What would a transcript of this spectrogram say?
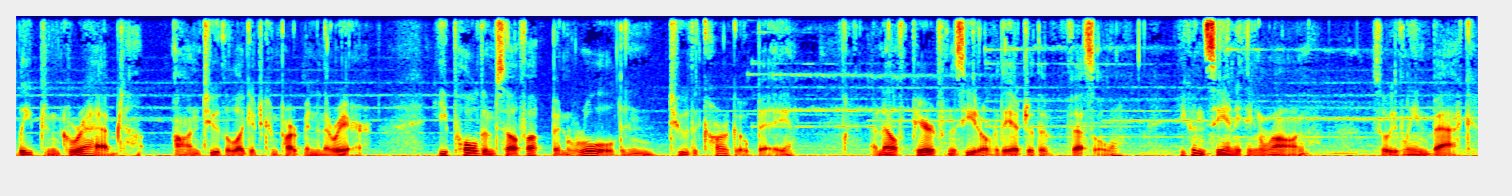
leaped and grabbed onto the luggage compartment in the rear. He pulled himself up and rolled into the cargo bay. An elf peered from the seat over the edge of the vessel. He couldn't see anything wrong, so he leaned back.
